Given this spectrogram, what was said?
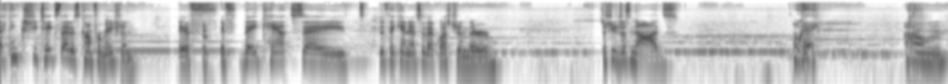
I think she takes that as confirmation. If Oh. if they can't say, if they can't answer that question, they're. So she just nods. Okay. Um,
